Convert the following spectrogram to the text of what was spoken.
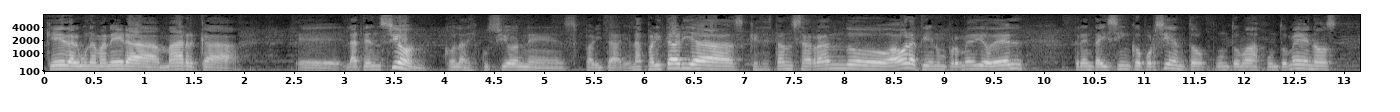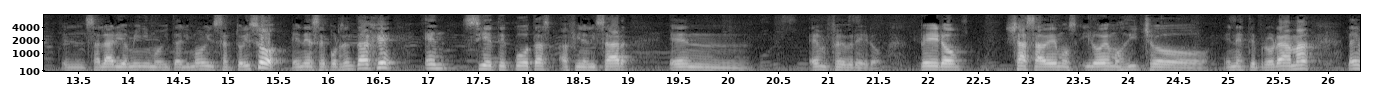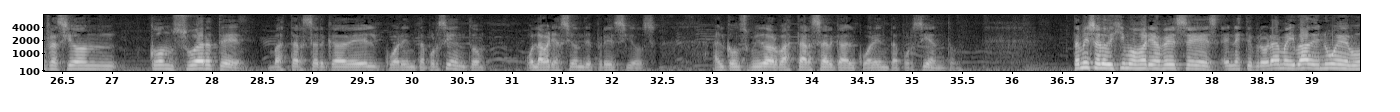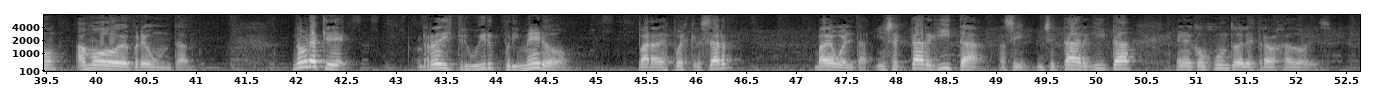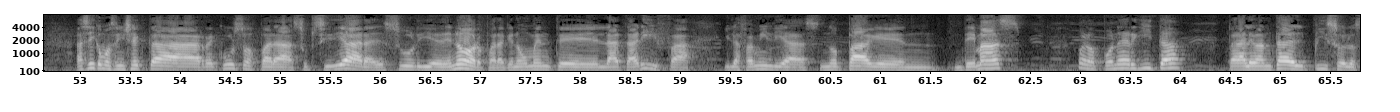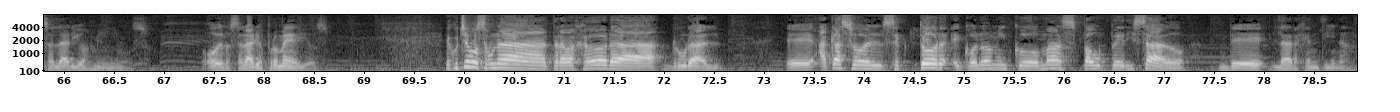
que de alguna manera marca eh, la tensión con las discusiones paritarias. Las paritarias que se están cerrando ahora tienen un promedio del 35%, punto más, punto menos. El salario mínimo vital y móvil se actualizó en ese porcentaje en siete cuotas a finalizar en, en febrero. Pero ya sabemos y lo hemos dicho en este programa, la inflación con suerte va a estar cerca del 40% o la variación de precios al consumidor va a estar cerca del 40%. También ya lo dijimos varias veces en este programa y va de nuevo a modo de pregunta. ¿No habrá que redistribuir primero para después crecer? Va de vuelta. Inyectar guita, así, inyectar guita en el conjunto de los trabajadores. Así como se inyecta recursos para subsidiar a Sur y Edenor para que no aumente la tarifa y las familias no paguen de más, bueno, poner guita para levantar el piso de los salarios mínimos o de los salarios promedios. Escuchemos a una trabajadora rural. Eh, ¿Acaso el sector económico más pauperizado de la Argentina?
